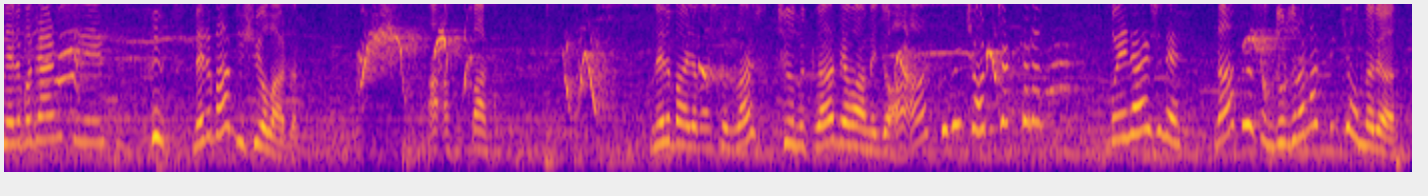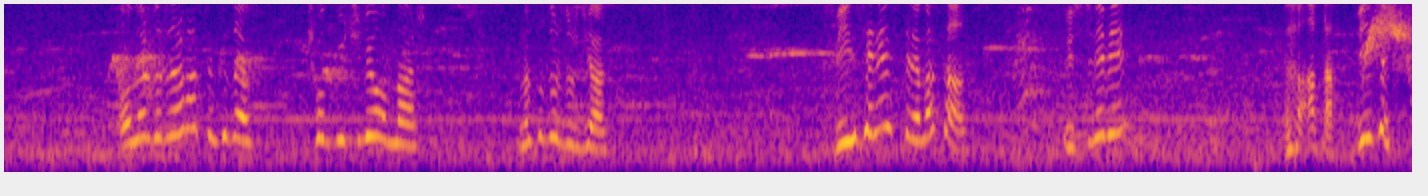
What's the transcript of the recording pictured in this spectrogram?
merhaba der misiniz? merhaba düşüyorlardı. Aa bak. Merhaba ile başladılar. Çığlıkla devam ediyor. Aa kuzey çarpacak sana. Bu enerji ne? Ne yapıyorsun? Durduramazsın ki onları. Onları durduramazsın kızım. Çok güçlü onlar. Nasıl durduracaksın? Binsene üstüne masal. Üstüne bin. Atla. İki. üç.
